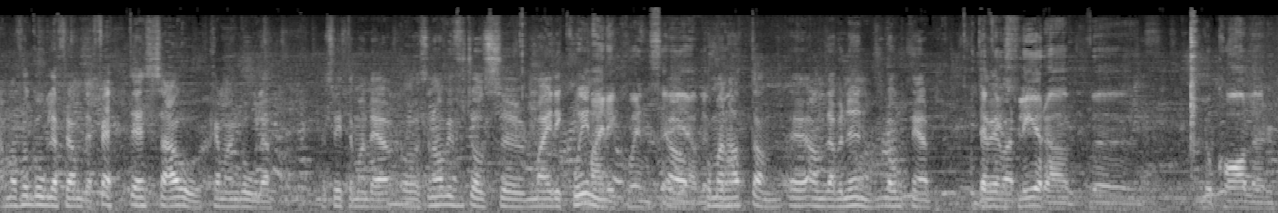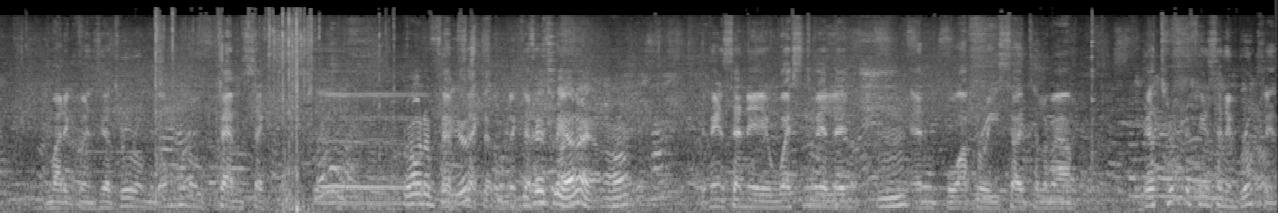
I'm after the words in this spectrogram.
ja, man får googla fram det, Fette Sau kan man googla. Så hittar man det. Och sen har vi förstås uh, Mighty Quinn Mighty Quinns är ja, på. Manhattan, eh, andra avenyn, långt ner. Det finns flera eh, lokaler Mighty Quinns. Jag tror de, de har nog fem, sex, eh, Ja, det, fem, just sex det. olika Det finns flera ja. ja. Det finns en i West Village, Mm. en på Upper East Side till och med. Jag tror det finns en i Brooklyn,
